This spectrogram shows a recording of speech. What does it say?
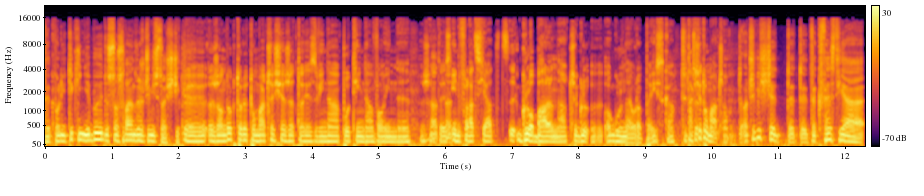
te polityki nie były dostosowane do rzeczywistości. Rządu, który tłumaczy się, że to jest wina Putina, wojny, że no, to jest inflacja inflacja globalna czy ogólnoeuropejska. Tak to, się tłumaczą. To, oczywiście ta kwestia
